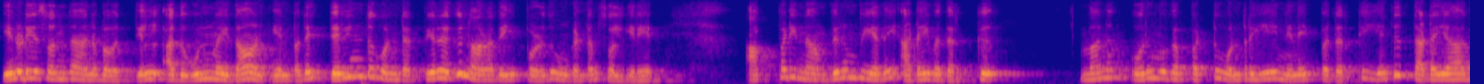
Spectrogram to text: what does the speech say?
என்னுடைய சொந்த அனுபவத்தில் அது உண்மைதான் என்பதை தெரிந்து கொண்ட பிறகு நான் அதை இப்பொழுது உங்களிடம் சொல்கிறேன். அப்படி நாம் விரும்பியதை அடைவதற்கு மனம் ஒருமுகப்பட்டு ஒன்றையே நினைப்பதற்கு எது தடையாக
